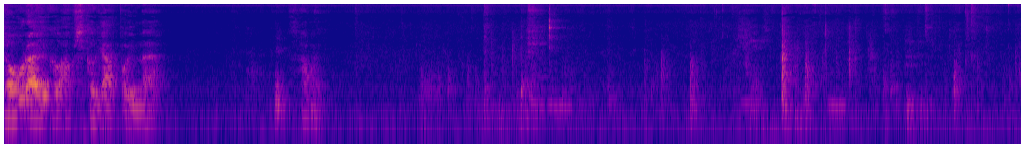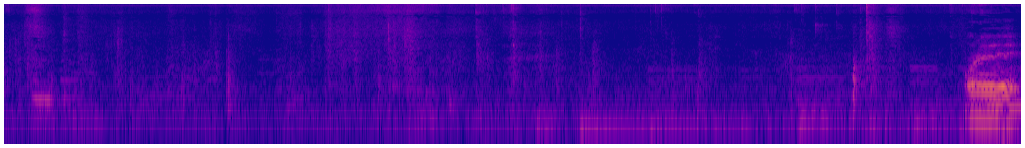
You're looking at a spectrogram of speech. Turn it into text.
겨울아이 그 혹시 거기 앞보 있나요? 사모님. 오늘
